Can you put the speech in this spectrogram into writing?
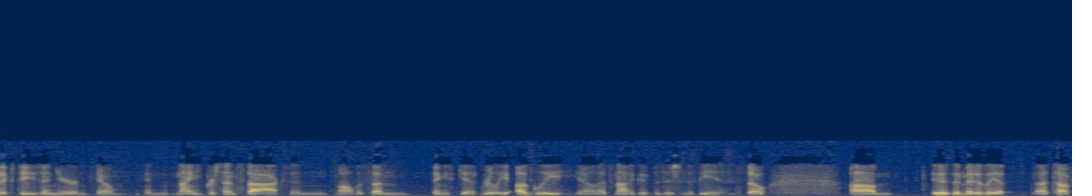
60s and you're you know in 90% stocks, and all of a sudden things get really ugly, you know, that's not a good position to be in. So, um, it is admittedly a, a tough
